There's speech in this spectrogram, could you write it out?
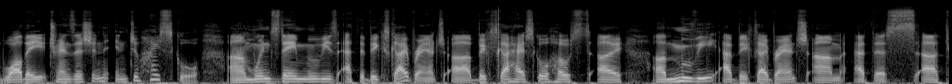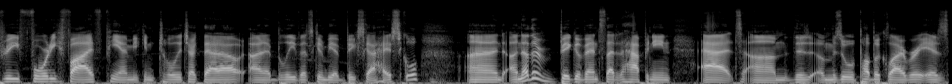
while they transition into high school. Um, Wednesday movies at the Big Sky Branch. Uh, Big Sky High School hosts a, a movie at Big Sky Branch um, at this uh, 3:45 p.m. You can totally check that out. I believe that's going to be at Big Sky High School. And another big event that is happening at um, the uh, Missoula Public Library is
